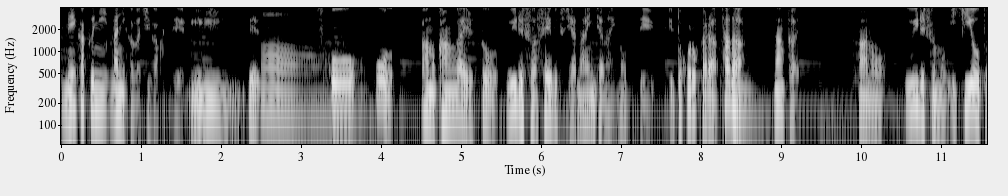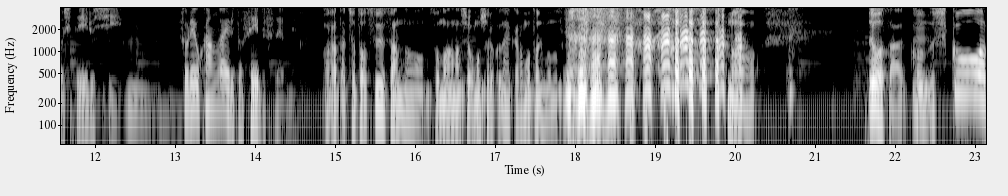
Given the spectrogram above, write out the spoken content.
明確に何かが違くて、うん。で、そこをあの考えると、ウイルスは生物じゃないんじゃないのっていうところから、ただ、うんなんか、あの、ウイルスも生きようとしているし、うんそれを考えると生物だよね。わかった。ちょっとスーさんのその話面白くないから元に戻すけど。あの、要はさ、こうん思考は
